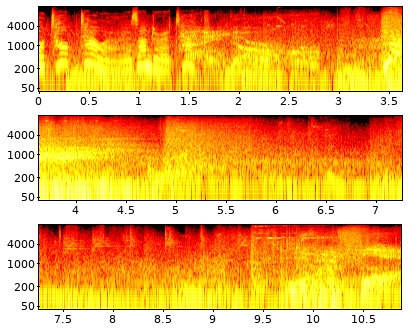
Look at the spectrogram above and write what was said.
Your top tower is under attack. Never fear.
